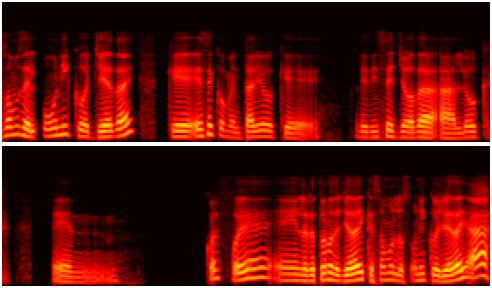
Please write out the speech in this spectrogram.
somos el único Jedi que ese comentario que le dice Yoda a Luke en ¿cuál fue? En el retorno de Jedi que somos los únicos Jedi. Ah,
